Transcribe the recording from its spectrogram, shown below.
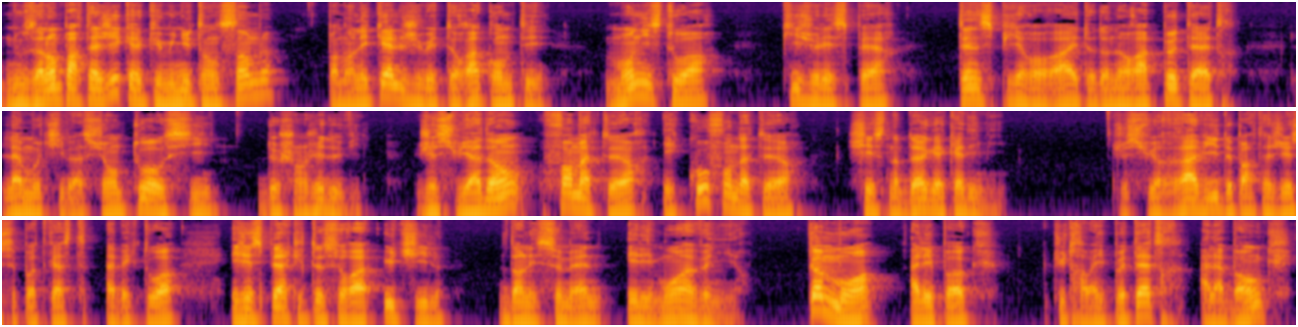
Nous allons partager quelques minutes ensemble pendant lesquelles je vais te raconter mon histoire qui, je l'espère, t'inspirera et te donnera peut-être la motivation, toi aussi, de changer de vie. Je suis Adam, formateur et cofondateur chez Snapdog Academy. Je suis ravi de partager ce podcast avec toi et j'espère qu'il te sera utile dans les semaines et les mois à venir. Comme moi, à l'époque, tu travailles peut-être à la banque,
